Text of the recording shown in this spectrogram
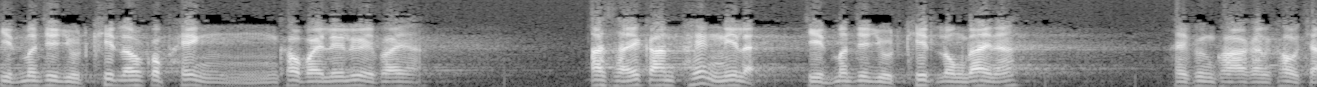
จิตมันจะหยุดคิดแล้วก็เพ่งเข้าไปเรื่อยๆไปอะอาศัยการเพ่งนี่แหละ จิตมันจะหยุดคิดลงได้นะ ให้พึ่งพากันเข้าใจ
